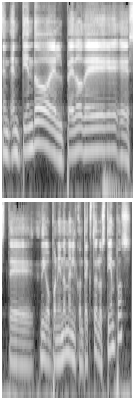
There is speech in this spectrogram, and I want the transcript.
entiendo el pedo de este, digo, poniéndome en el contexto de los tiempos,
